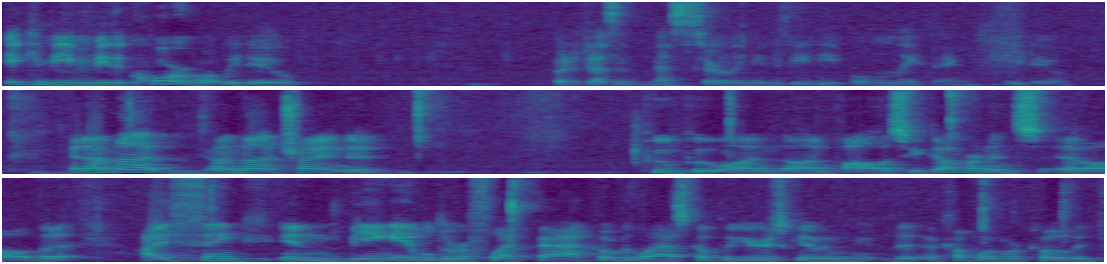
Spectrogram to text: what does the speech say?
it can even be the core of what we do, but it doesn't necessarily need to be the only thing we do. Mm-hmm. And I'm not, I'm not trying to poo-poo on, on policy governance at all, but I think in being able to reflect back over the last couple of years, given that a couple of them are COVID,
